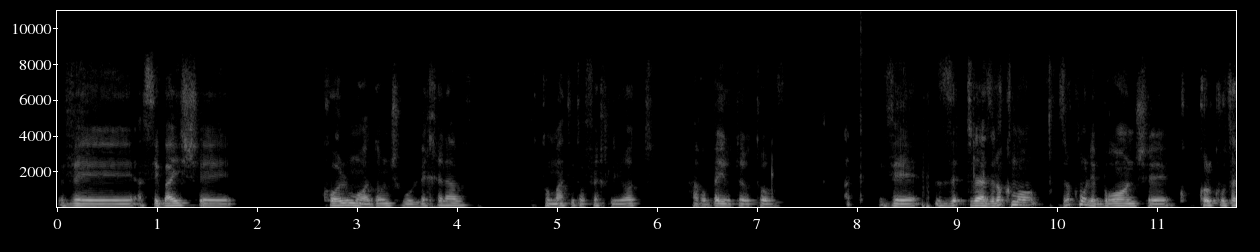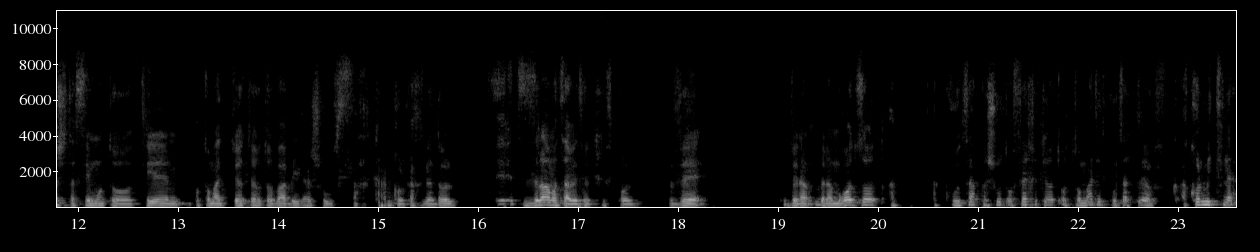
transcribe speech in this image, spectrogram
והסיבה היא שכל מועדון שהוא הולך אליו, אוטומטית הופך להיות הרבה יותר טוב. ואתה יודע, זה לא כמו, זה לא כמו לברון, שכל קבוצה שתשים אותו תהיה אוטומטית יותר טובה בגלל שהוא שחקן כל כך גדול. זה לא המצב אצל קריס פול. ו, ולמרות זאת, הקבוצה פשוט הופכת להיות אוטומטית קבוצת פלייאוף. הכל מתנהל,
